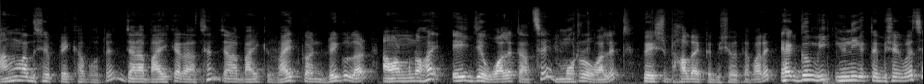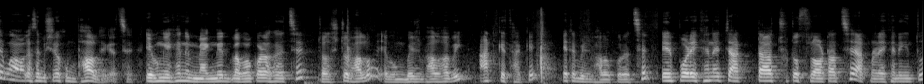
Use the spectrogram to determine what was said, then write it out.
বাংলাদেশের প্রেক্ষাপটে যারা বাইকার আছেন, যারা বাইক রাইড করেন রেগুলার আমার মনে হয় এই যে ওয়ালেট আছে মোটর ওয়ালেট বেশ ভালো একটা বিষয় হতে পারে। একদমই ইউনিক একটা বিষয় রয়েছে এবং আমার কাছে বিষয়টা খুব ভালো লেগেছে। এবং এখানে ম্যাগনেট ব্যবহার করা হয়েছে, যথেষ্ট ভালো এবং বেশ ভালোভাবেই আটকে থাকে, এটা বেশ ভালো করেছে। এরপর এখানে চারটা ছোট স্লট আছে, আপনারা এখানে কিন্তু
